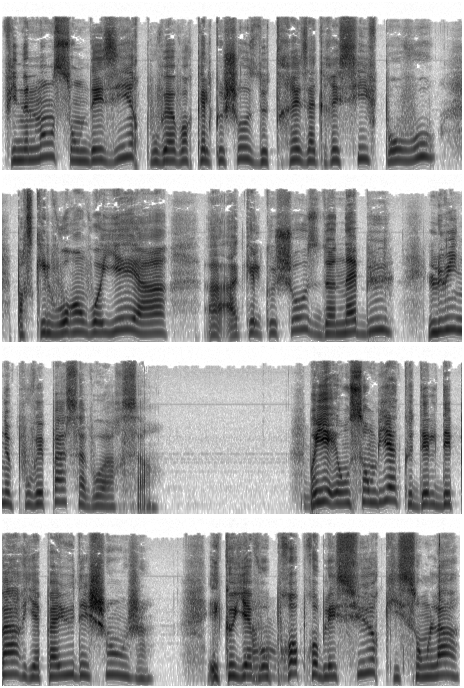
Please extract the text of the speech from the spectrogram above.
finalement, son désir pouvait avoir quelque chose de très agressif pour vous, parce qu'il vous renvoyait à, à, à quelque chose d'un abus. Lui ne pouvait pas savoir ça. Vous voyez, on sent bien que dès le départ, il n'y a pas eu d'échange. Et qu'il y a ah vos propres blessures qui sont là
